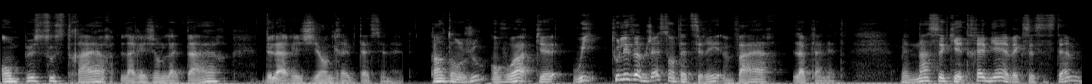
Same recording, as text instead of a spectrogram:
on peut soustraire la région de la Terre de la région gravitationnelle. Quand on joue, on voit que oui, tous les objets sont attirés vers la planète. Maintenant, ce qui est très bien avec ce système,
